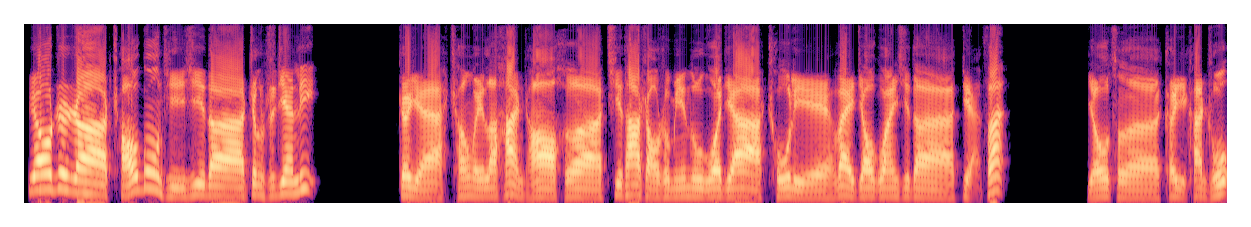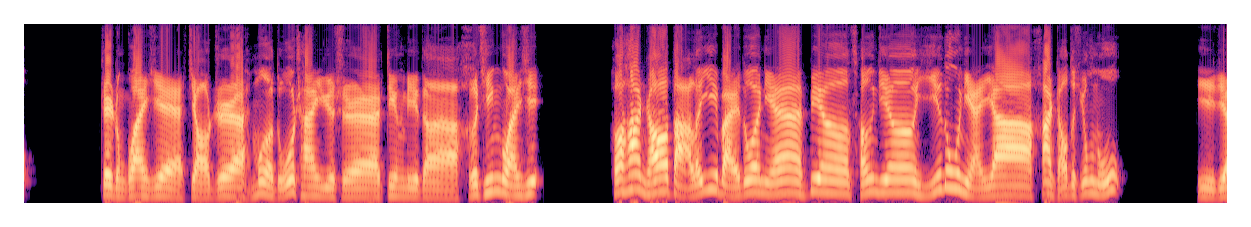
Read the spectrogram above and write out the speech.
标志着朝贡体系的正式建立，这也成为了汉朝和其他少数民族国家处理外交关系的典范。由此可以看出，这种关系较之默读单于时订立的和亲关系，和汉朝打了一百多年，并曾经一度碾压汉朝的匈奴，已经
